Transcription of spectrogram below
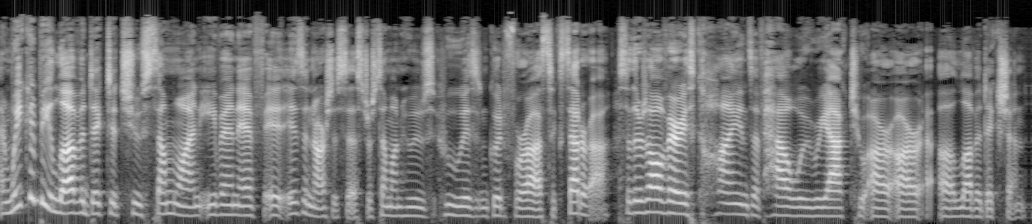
And we could be love addicted to someone, even if it is a narcissist or someone who's who isn't good for us, etc. So there's all various kinds of how we react to our our uh, love addiction.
